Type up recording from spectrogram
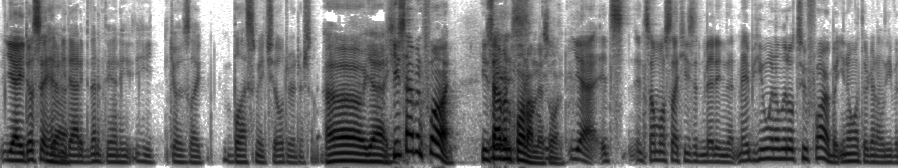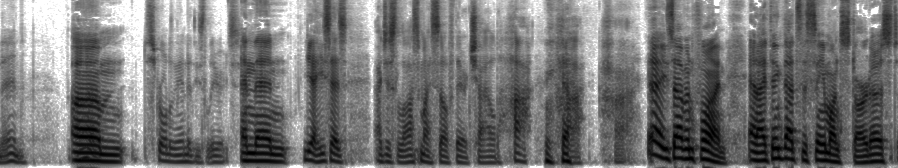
Yeah, he does say "hit Yeah. me, daddy," but then at the end he, he goes like "bless me, children" or something. Oh yeah, he's having fun. He's He having fun on this one. Yeah, it's it's almost like he's admitting that maybe he went a little too far, but you know what? They're gonna leave it in. Um, Scroll to the end of these lyrics. and then Yeah, he says, "I just lost myself there, child. Ha, ha, ha." yeah, he's having fun, and I think that's the same on Stardust.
